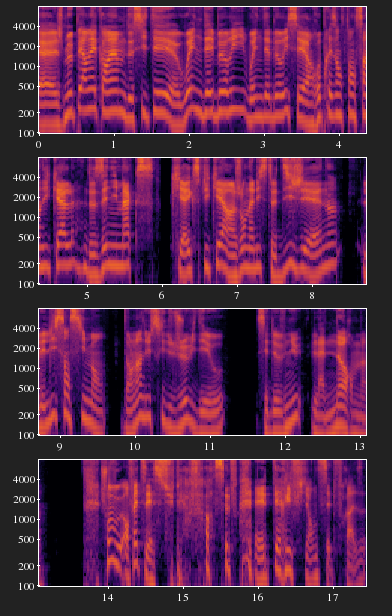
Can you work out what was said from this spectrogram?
Euh, je me permets quand même de citer euh, Wayne Daybury. Wayne Daybury, c'est un représentant syndical de Zenimax qui a expliqué à un journaliste d'IGN les licenciements dans l'industrie du jeu vidéo, c'est devenu la norme. Je trouve, en fait, c'est super fort. Cette... Elle est terrifiante, cette phrase.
